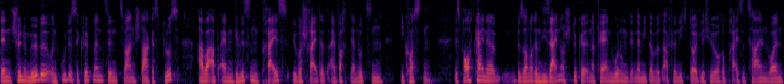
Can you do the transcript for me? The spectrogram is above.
Denn schöne Möbel und gutes Equipment sind zwar ein starkes Plus, aber ab einem gewissen Preis überschreitet einfach der Nutzen die Kosten. Es braucht keine besonderen Designerstücke in der Ferienwohnung, denn der Mieter wird dafür nicht deutlich höhere Preise zahlen wollen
